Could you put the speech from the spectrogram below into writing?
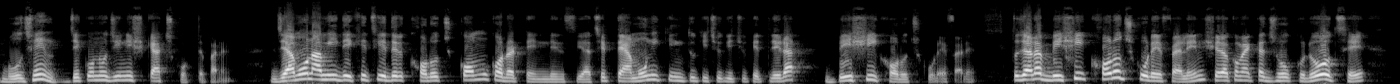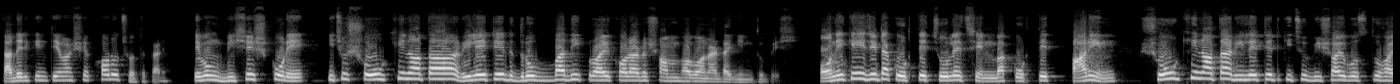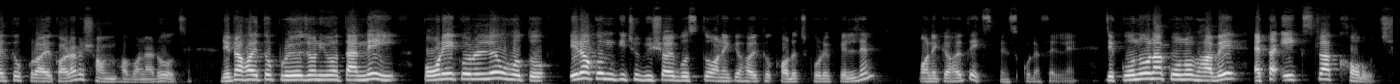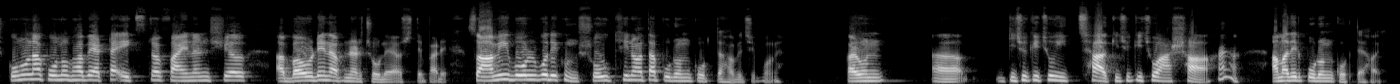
বোঝেন যে কোনো জিনিস ক্যাচ করতে পারেন। যেমন আমি দেখেছি এদের খরচ কম করার টেন্ডেন্সি আছে, তেমনই কিন্তু কিছু কিছু ক্ষেত্রে এরা বেশি খরচ করে ফেলেন তো যারা বেশি খরচ করে ফেলেন, সেরকম একটা ঝোঁক রয়েছে, তাদের কিন্তু এ মাসে খরচ হতে পারে। এবং বিশেষ করে কিছু শৌখিনতা রিলেটেড দ্রব্যাদি ক্রয় করার সম্ভাবনাটা কিন্তু বেশি। অনেকেই যেটা করতে চলেছেন বা করতে পারেন, শৌখিনতা রিলেটেড কিছু বিষয়বস্তু হয়তো ক্রয় করার সম্ভাবনা রয়েছে। যেটা হয়তো প্রয়োজনীয়তা নেই, পরে করলেও হতো, এরকম কিছু বিষয়বস্তু অনেকে হয়তো খরচ করে ফেললেন। অনেকে হয়তো এক্সপেন্স করে ফেললেন। যে কোনো না কোনো ভাবে একটা এক্সট্রা খরচ, কোনো না কোনো ভাবে একটা এক্সট্রা ফাইন্যান্সিয়াল বার্ডেন আপনার চলে আসতে পারে। সো আমি বলব দেখুন, শৌখিনতা পূরণ করতে হবে জীবনে। কারণ কিছু কিছু ইচ্ছা, কিছু কিছু আশা হ্যাঁ আমাদের পূরণ করতে হয়।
